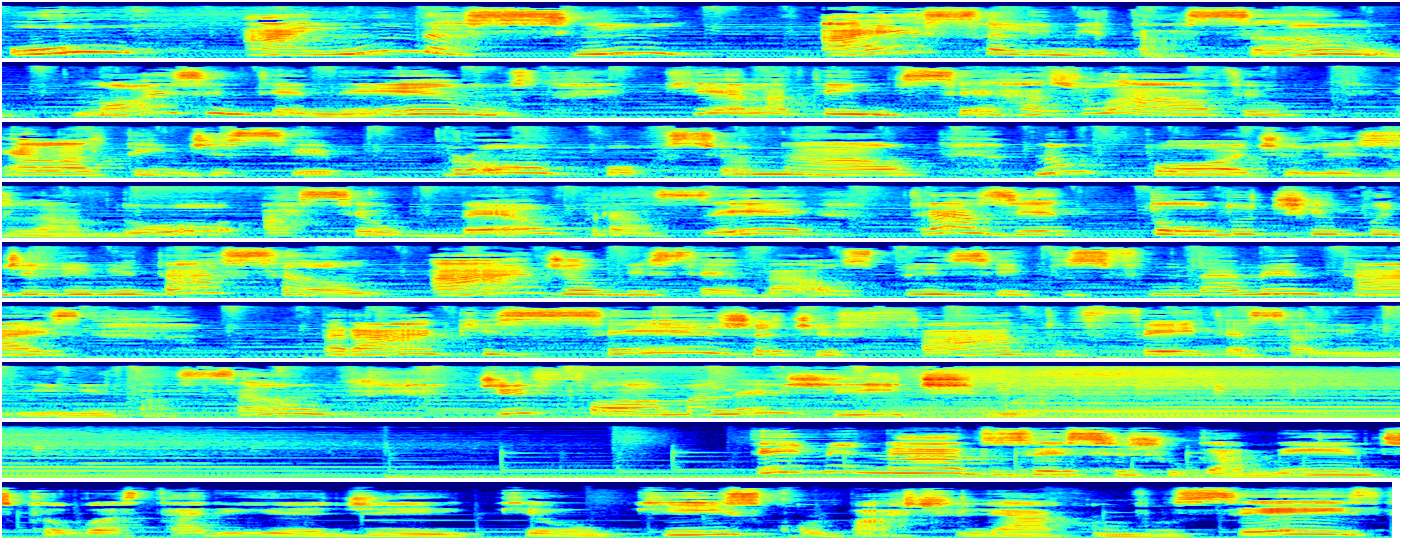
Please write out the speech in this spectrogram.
o ainda assim a essa limitação, nós entendemos que ela tem de ser razoável, ela tem de ser proporcional. Não pode o legislador, a seu bel prazer, trazer todo tipo de limitação. Há de observar os princípios fundamentais para que seja de fato feita essa limitação de forma legítima. Terminados esses julgamentos que eu gostaria de, que eu quis compartilhar com vocês,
